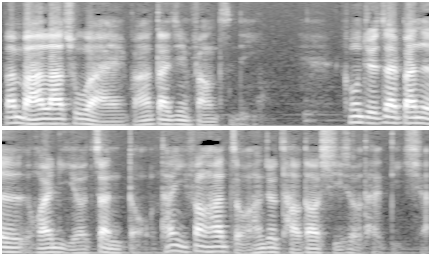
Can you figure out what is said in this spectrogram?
班把他拉出来，把他带进房子里。公爵在班的怀里而颤抖，他一放他走，他就逃到洗手台底下。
